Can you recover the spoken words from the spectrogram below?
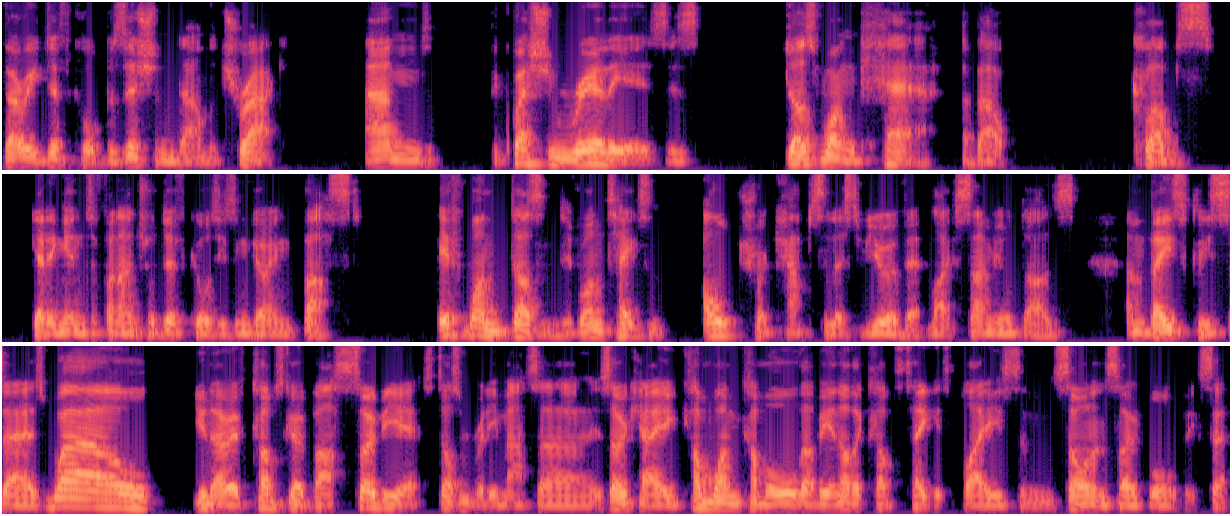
very difficult position down the track. And the question really is, is does one care about clubs getting into financial difficulties and going bust. If one doesn't, if one takes an ultra capitalist view of it, like Samuel does, and basically says, well, you know, if clubs go bust, so be it. Doesn't really matter. It's okay. Come one, come all. There'll be another club to take its place, and so on and so forth, etc.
